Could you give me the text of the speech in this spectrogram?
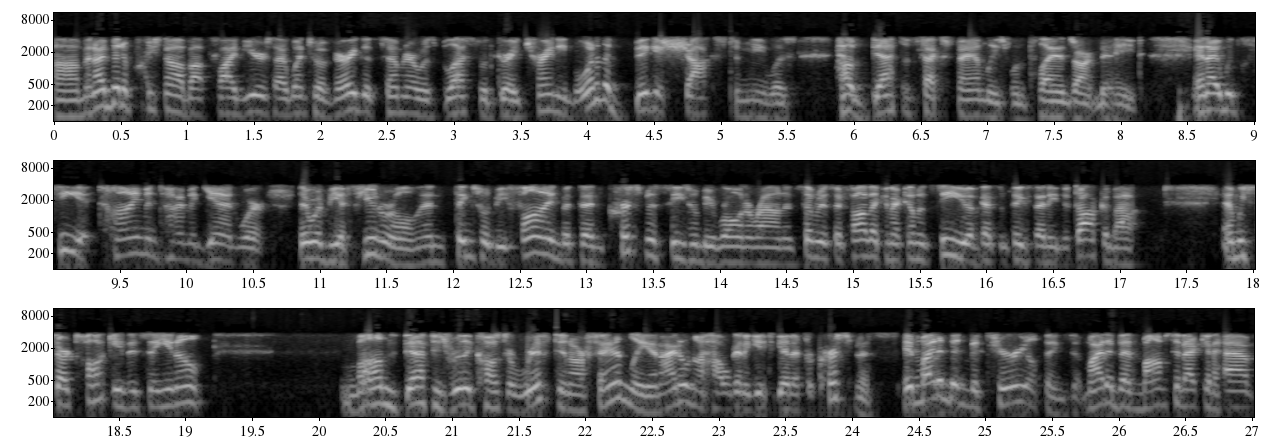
um, and I've been a priest now about five years. I went to a very good seminary, was blessed with great training. But one of the biggest shocks to me was how death affects families when plans aren't made. And I would see it time and time again where there would be a funeral and things would be fine, but then Christmas season would be rolling around and somebody would say, Father, can I come and see you? I've got some things I need to talk about. And we start talking and say, you know, mom's death has really caused a rift in our family and I don't know how we're going to get together for Christmas. It might have been material things. It might have been mom said I could have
